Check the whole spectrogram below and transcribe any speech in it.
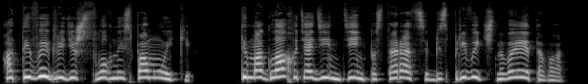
А ты выглядишь словно из помойки. Ты могла хоть один день постараться без привычного этого.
